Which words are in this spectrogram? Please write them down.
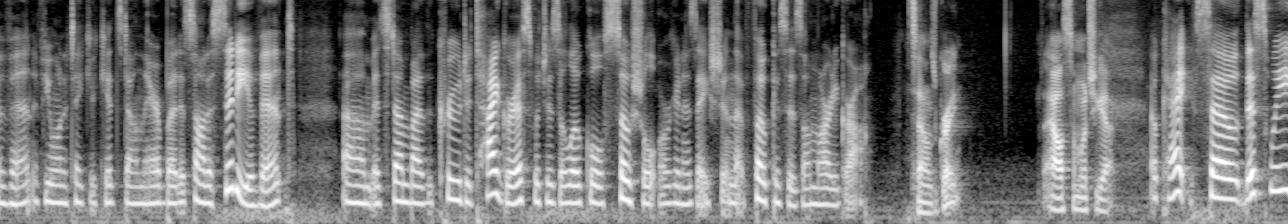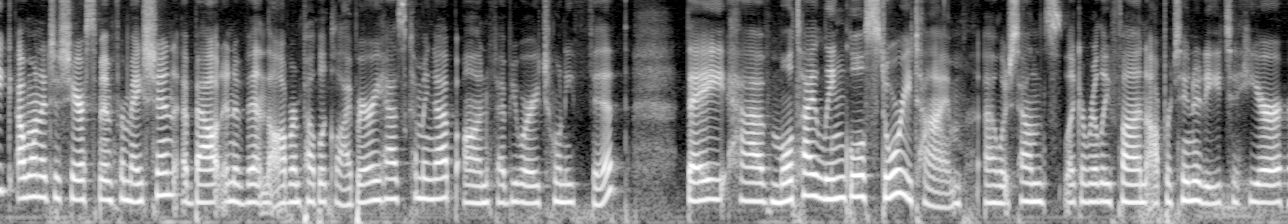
event if you want to take your kids down there, but it's not a city event. Um, it's done by the Krewe de Tigris, which is a local social organization that focuses on Mardi Gras. Sounds great. Allison, what you got? Okay, so this week I wanted to share some information about an event the Auburn Public Library has coming up on February 25th. They have multilingual story time, uh, which sounds like a really fun opportunity to hear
